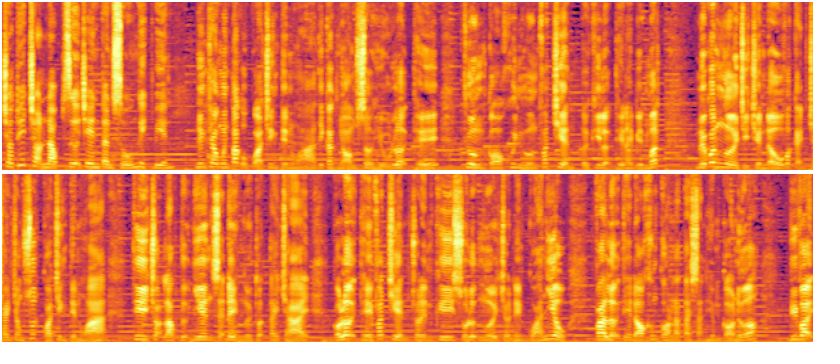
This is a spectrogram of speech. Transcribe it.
cho thuyết chọn lọc dựa trên tần số nghịch biến. Nhưng theo nguyên tắc của quá trình tiến hóa thì các nhóm sở hữu lợi thế thường có khuynh hướng phát triển tới khi lợi thế này biến mất. Nếu con người chỉ chiến đấu và cạnh tranh trong suốt quá trình tiến hóa thì chọn lọc tự nhiên sẽ để người thuận tay trái có lợi thế phát triển cho đến khi số lượng người trở nên quá nhiều và lợi thế đó không còn là tài sản hiếm có nữa. Vì vậy,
